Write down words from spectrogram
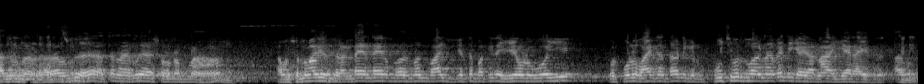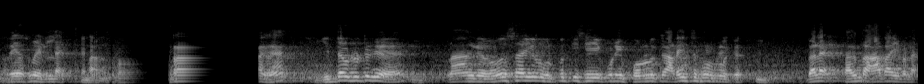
அது அதாவது அதான் நான் என்ன சொல்கிறோம்னா அவங்க சொன்ன மாதிரி இந்த ரெண்டாயிரம் ரெண்டாயிரம் வந்து வாங்கி கேட்ட பார்த்தீங்கன்னா ஈரோடு போய் ஒரு பொருள் வாங்கிட்டு வந்தா நீங்கள் பூச்சி மருந்து வாங்கினாவே நீங்கள் நான் ஆயிடுது. அது. பிரயோசனம் இல்லை. இதை விட்டுட்டுங்க நாங்கள் விவசாயிகள் உற்பத்தி செய்யக்கூடிய பொருளுக்கு அனைத்து பொருட்களுக்கு. விலை தகுந்த ஆதாய விலை.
